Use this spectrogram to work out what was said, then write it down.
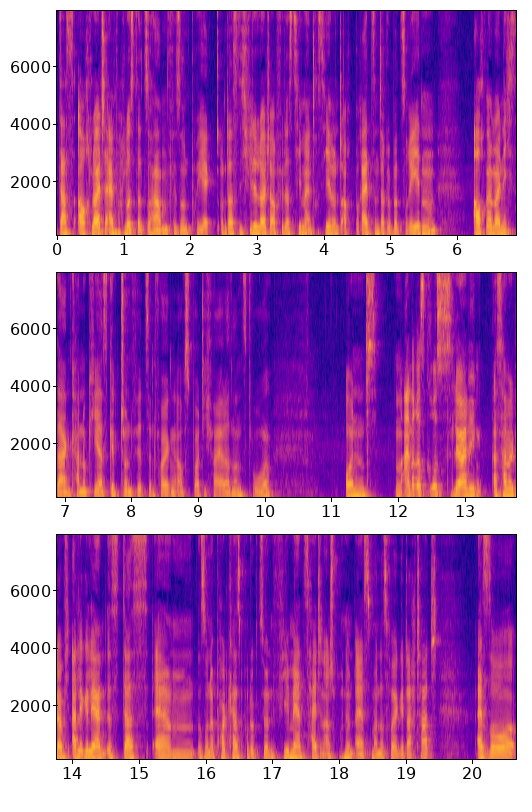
dass auch Leute einfach Lust dazu haben für so ein Projekt und dass sich viele Leute auch für das Thema interessieren und auch bereit sind, darüber zu reden, auch wenn man nicht sagen kann, okay, es gibt schon 14 Folgen auf Spotify oder sonst wo. Und ein anderes großes Learning, das haben wir, glaube ich, alle gelernt, ist, dass ähm, so eine Podcast-Produktion viel mehr Zeit in Anspruch nimmt, als man das vorher gedacht hat. Also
